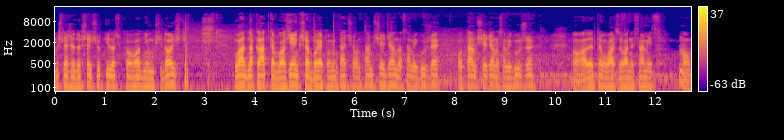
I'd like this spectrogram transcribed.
Myślę, że do 6 kg swobodnie musi dojść. Ładna klatka była większa, bo jak pamiętacie, on tam siedział na samej górze. O tam siedział na samej górze. O, ale ten bardzo ładny samiec. No.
